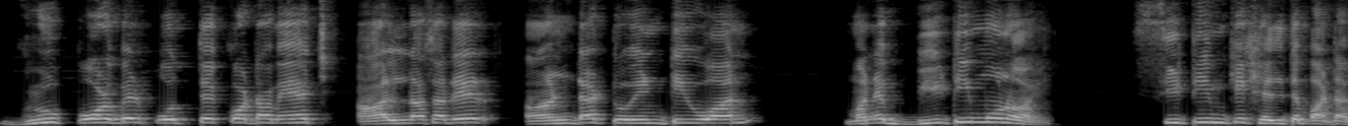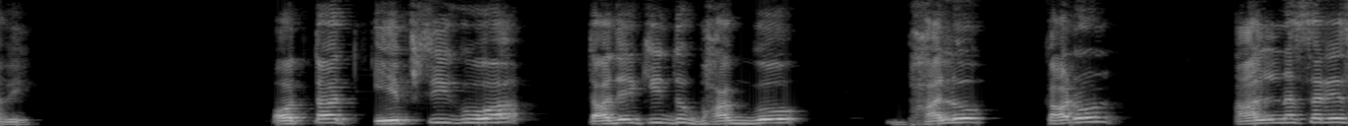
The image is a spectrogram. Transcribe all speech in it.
গ্রুপ পর্বের প্রত্যেক কটা ম্যাচ আল নাসারের আন্ডার টোয়েন্টি ওয়ান মানে বি টিমও নয় সি টিমকে খেলতে পাঠাবে। অর্থাৎ এফসি গোয়া, তাদের কিন্তু ভাগ্য ভালো, কারণ আল নাসারের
